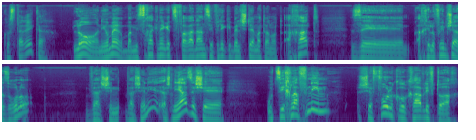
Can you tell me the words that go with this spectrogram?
קוסטה ריקה. לא, אני אומר, במשחק נגד ספרד אנסי פליק קיבל שתי מתנות. אחת, זה החילופים שעזרו לו, והשני, והשני, השנייה זה שהוא צריך להפנים שפולקרוק חייב לפתוח,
